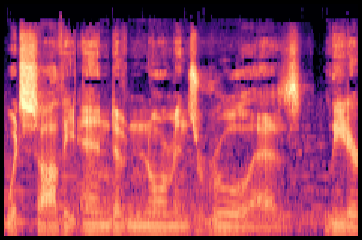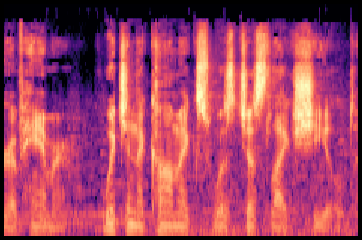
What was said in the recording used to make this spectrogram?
which saw the end of Norman's rule as leader of Hammer which in the comics was just like S.H.I.E.L.D.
